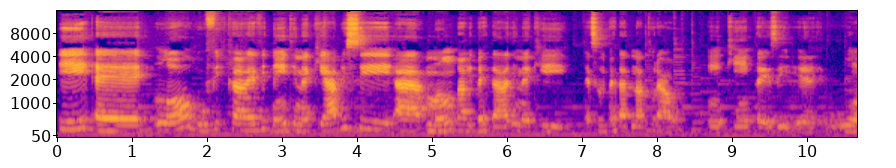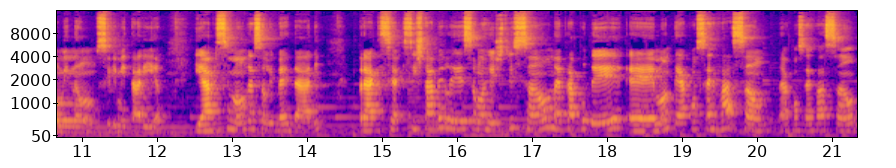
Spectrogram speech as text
E é, logo fica evidente né, que abre-se a mão da liberdade, né, que essa liberdade natural, em, que em tese é, o homem não se limitaria, e abre-se mão dessa liberdade para que se, se, estabeleça uma restrição né, para poder é, manter a conservação, né, a conservação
